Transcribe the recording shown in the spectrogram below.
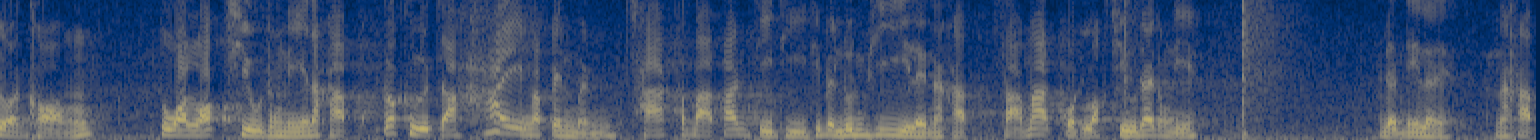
ส่วนของตัวล็อกชิลตรงนี้นะครับ ก็คือจะให้มาเป็นเหมือนชาร์กสปาร์ตัน GT ที่เป็นรุ่นพี่เลยนะครับ สามารถกดล็อกชิลได้ตรงนี้ แบบนี้เลยนะครับ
